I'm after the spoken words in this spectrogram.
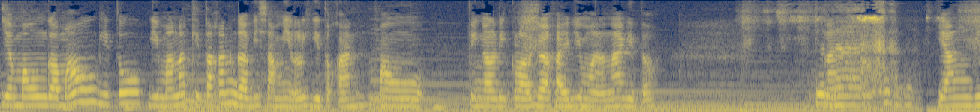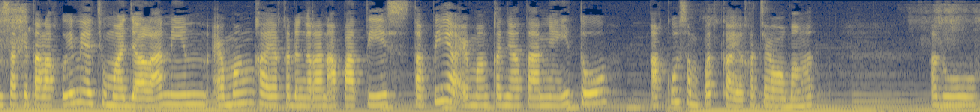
ya mau nggak mau gitu gimana kita kan nggak bisa milih gitu kan. Mau tinggal di keluarga kayak gimana gitu. Benar. yang bisa kita lakuin ya cuma jalanin. Emang kayak kedengeran apatis tapi ya emang kenyataannya itu. Aku sempet kayak kecewa banget. Aduh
